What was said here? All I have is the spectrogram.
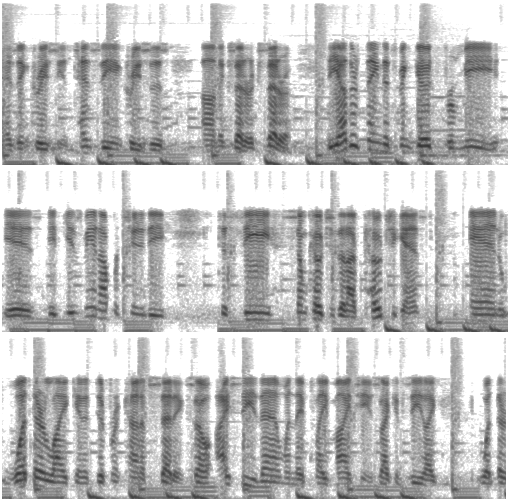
has increased, the intensity increases, um, et cetera, et cetera. The other thing that's been good for me is it gives me an opportunity to see some coaches that I've coached against and what they're like in a different kind of setting. So I see them when they play my team, so I can see like what their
